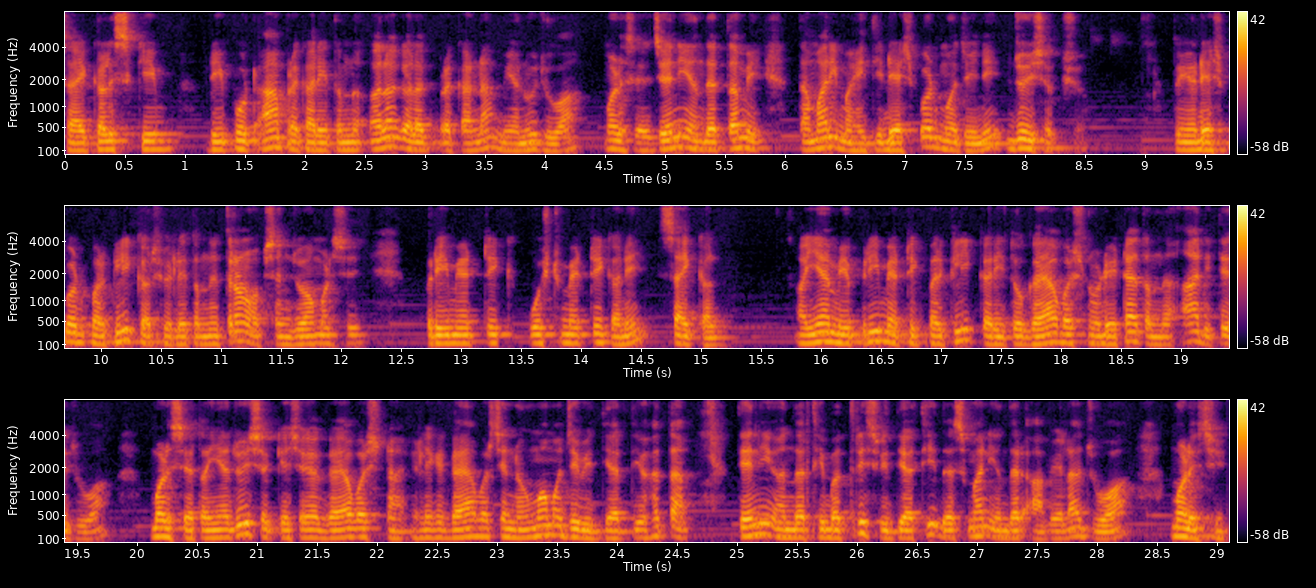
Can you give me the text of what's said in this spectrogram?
cycle scheme, report. આ પ્રકારે તમને અલગ અલગ પ્રકારના મેનુ જોવા મળશે. જેની અંદર તમે તમારી માહિતી ડેશબોર્ડમાં જઈને જોઈ શકશો. તો અહીંયા ડેશબોર્ડ પર ક્લિક કરશો એટલે તમને ત્રણ ઓપ્શન જોવા મળશે. પ્રી મેટ્રિક પોસ્ટ મેટ્રિક અને સાયકલ. અહીંયા મેં પ્રી મેટ્રિક પર ક્લિક કરી તો ગયા વર્ષનો ડેટા તમને આ રીતે જોવા મળશે. તો અહીંયા જોઈ શકીએ છીએ કે ગયા વર્ષના, એટલે કે ગયા વર્ષે નવમામાં જે વિદ્યાર્થીઓ હતા, તેની અંદરથી બત્રીસ વિદ્યાર્થી દસમાની અંદર આવેલા જોવા મળે છે.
